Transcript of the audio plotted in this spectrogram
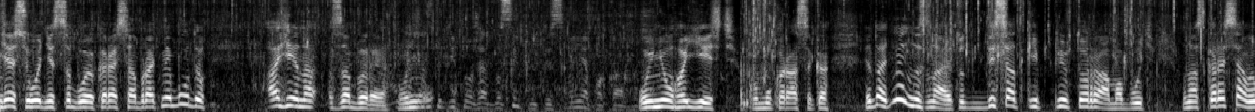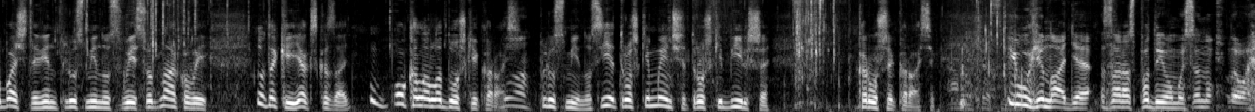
Я сьогодні з собою карася брати не буду, а Гена забере. У, ню- тоді теж досиплюти своє у нього є кому карасика віддати. Ну, не знаю, тут десятки півтора, мабуть. У нас карася, ви бачите, він плюс-мінус весь однаковий. Ну такий, як сказати, ну, около ладошки карась. Да. Плюс-мінус. Є трошки менше, трошки більше. Хороший карасик. А ну щас, І у Геннадія зараз подивимося. Ну, давай.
